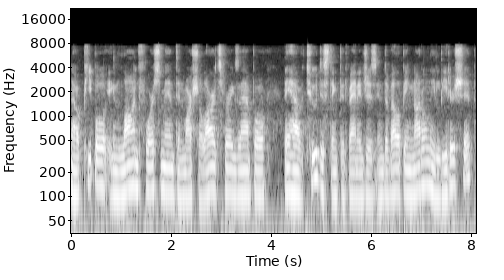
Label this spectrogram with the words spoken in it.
Now, people in law enforcement and martial arts, for example, they have two distinct advantages in developing not only leadership,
